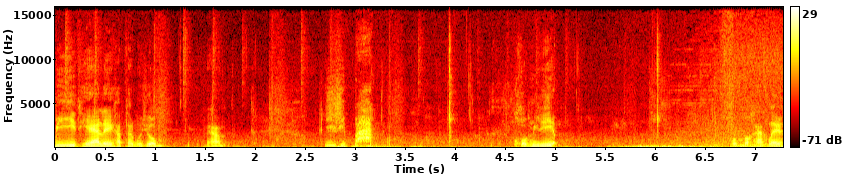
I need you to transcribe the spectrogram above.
บีแท้เลยครับท่านผู้ชมนะครับยี่สิบบาทขมอีนี้ผมมาคักเลย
